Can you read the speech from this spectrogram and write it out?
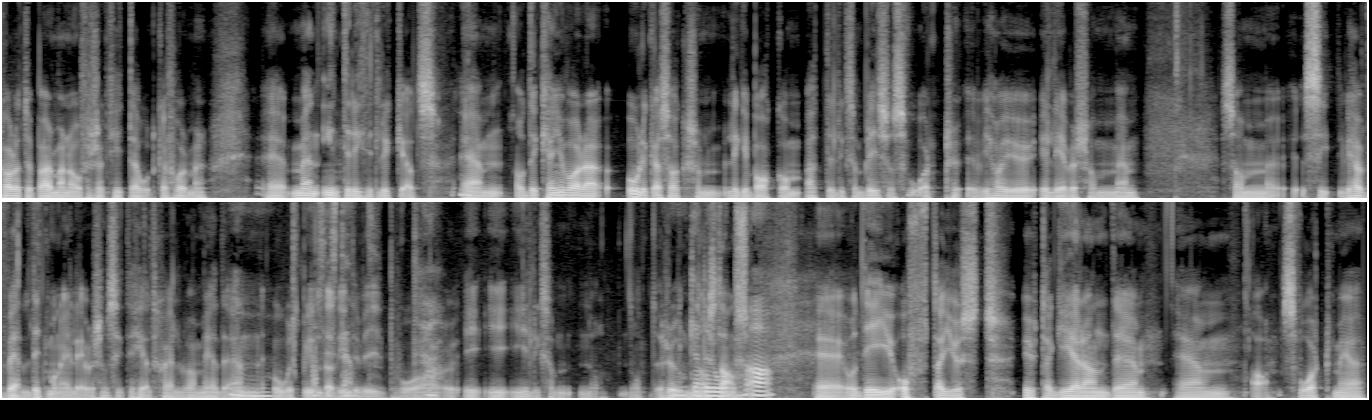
kavlat upp armarna och försökt hitta olika former. Eh, men inte riktigt lyckats. Mm. Eh, och det kan ju vara olika saker som ligger bakom att det liksom blir så svårt. Vi har ju elever som eh, som eh, vi har väldigt många elever som sitter helt själva med en Mm. outbildad Assistent. individ på, Ja. i, i, i liksom något, något rum garderob. någonstans. Ja. Eh, och det är ju ofta just utagerande, ehm, ja, svårt med,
